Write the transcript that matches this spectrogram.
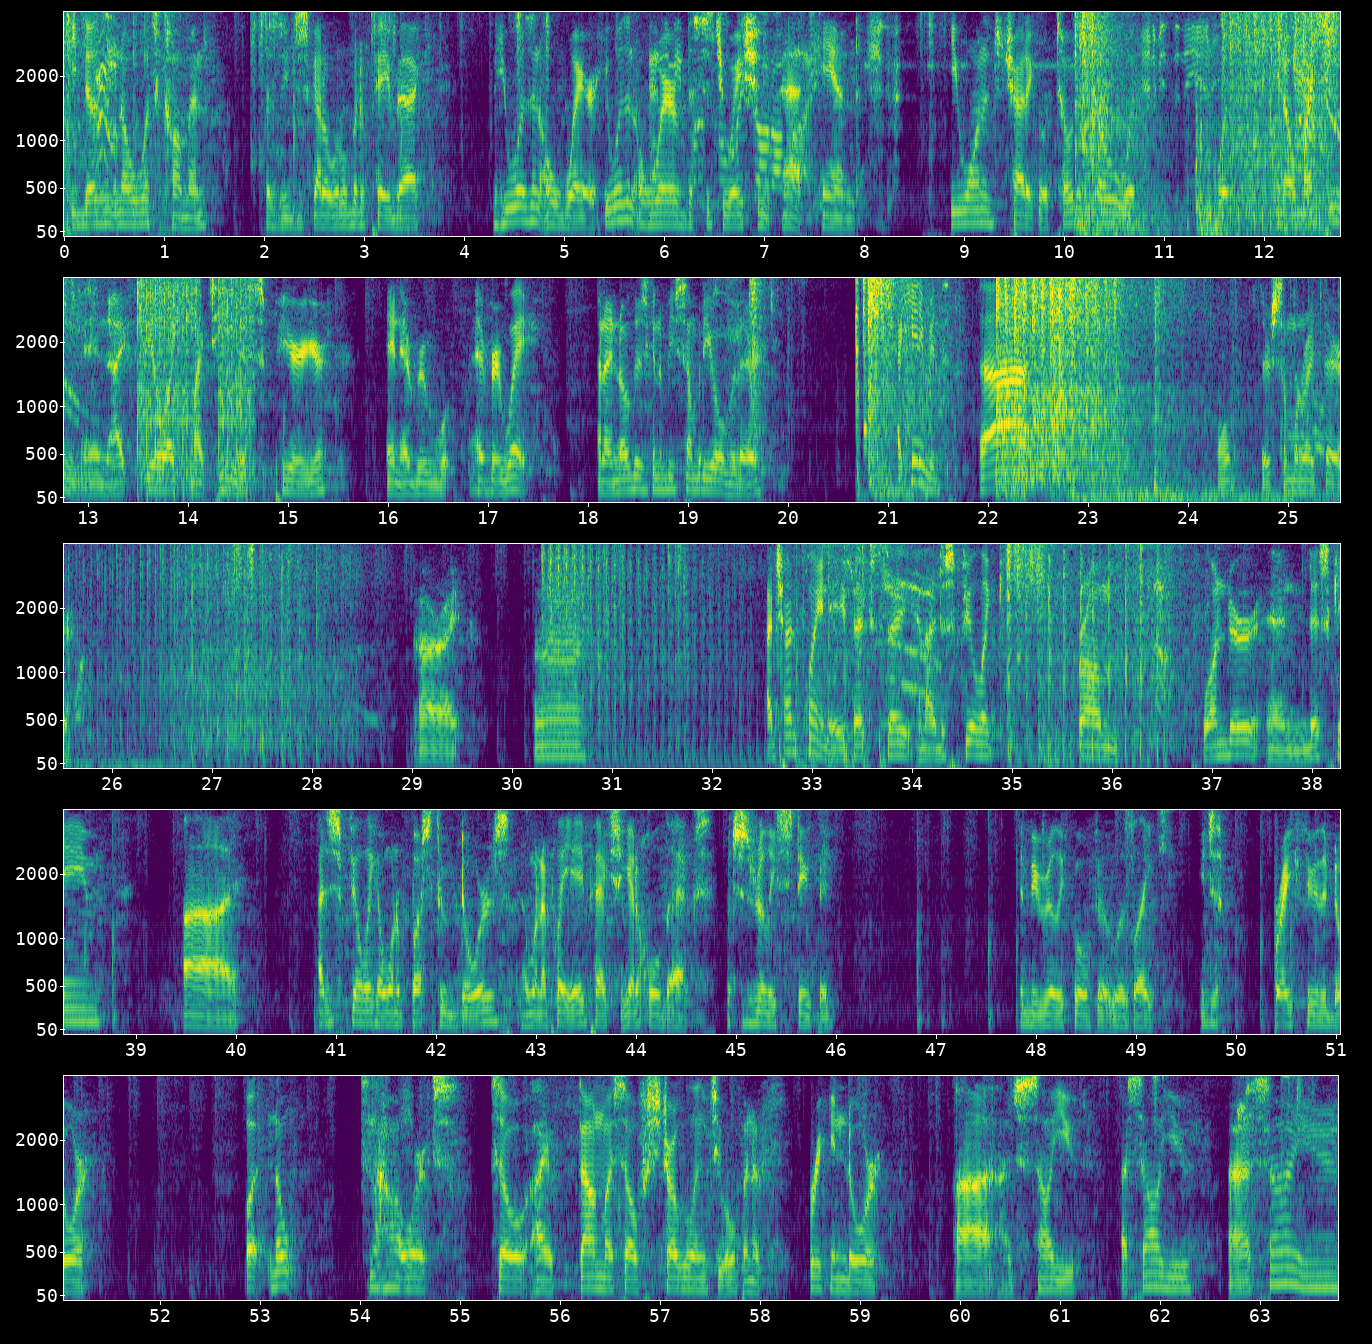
he doesn't know what's coming because he just got a little bit of payback. He wasn't aware. He wasn't aware of the situation at hand. He wanted to try to go toe to toe with, with you know, my team, and I feel like my team is superior in every every way. And I know there's gonna be somebody over there. I can't even. ah. Oh, there's someone right there. All right. Uh. I tried playing Apex today, and I just feel like from Plunder and this game, uh, I just feel like I want to bust through doors, and when I play Apex, you gotta hold X, which is really stupid. It'd be really cool if it was like, you just break through the door. But nope, it's not how it works. So I found myself struggling to open a freaking door. Uh, I saw you I saw you. I saw you.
